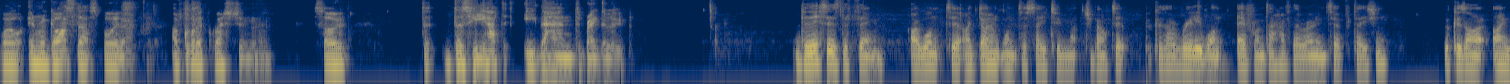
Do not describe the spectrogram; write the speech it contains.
Well, in regards to that spoiler, I've got a question then. So, d- does he have to eat the hand to break the loop? This is the thing. I want to i don't want to say too much about it because i really want everyone to have their own interpretation. Because i i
